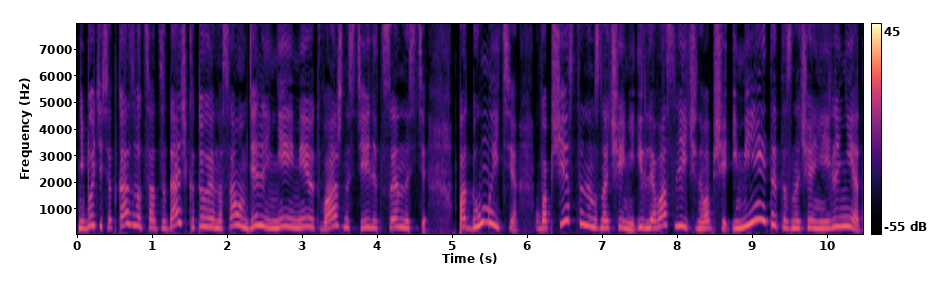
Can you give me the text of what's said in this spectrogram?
Не бойтесь отказываться от задач, которые на самом деле не имеют важности или ценности. Подумайте в общественном значении и для вас лично вообще имеет это значение или нет.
